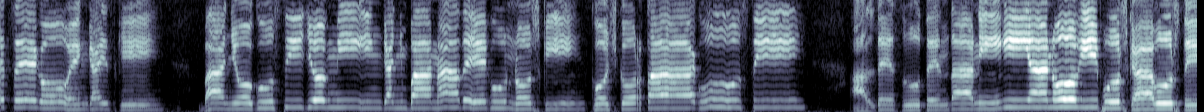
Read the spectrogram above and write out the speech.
etzegoen gaizki. Baino guztiok mingain bana degun noski, koskorta guzti. Alde zuten danian ogi puska busti.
